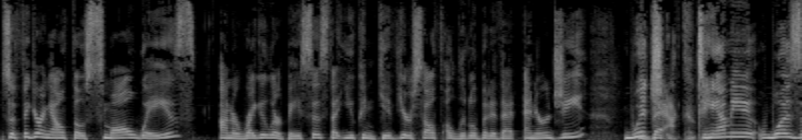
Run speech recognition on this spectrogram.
So figuring out those small ways on a regular basis that you can give yourself a little bit of that energy Which back. Tammy was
